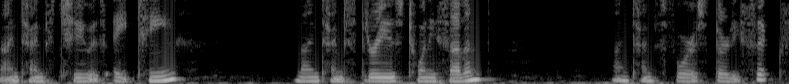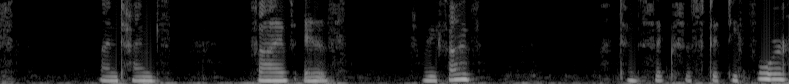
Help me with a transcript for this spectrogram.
9 times 2 is 18. 9 times 3 is 27. 9 times 4 is 36. 9 times 5 is 45. 9 times 6 is 54.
